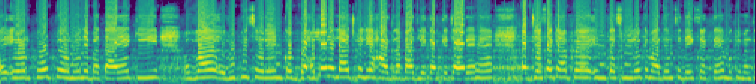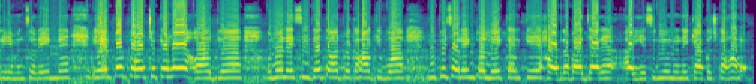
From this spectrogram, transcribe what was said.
एयरपोर्ट पे उन्होंने बताया कि वह रूपी सोरेन को बेहतर इलाज के लिए हैदराबाद लेकर के जा रहे हैं। अब जैसा कि आप इन तस्वीरों के माध्यम से देख सकते हैं, मुख्यमंत्री हेमंत सोरेन एयरपोर्ट पहुँच चुके हैं और उन्होंने सीधे तौर पर कहा कि वो रूपी सोरेन को लेकर के हैदराबाद जा रहे हैं। आइए, सुनिए उन्होंने क्या कुछ कहा है।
